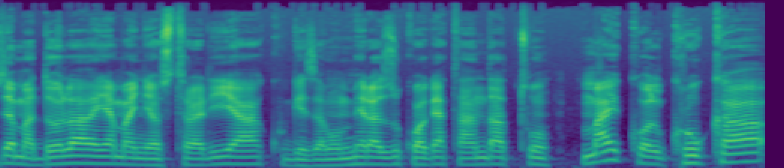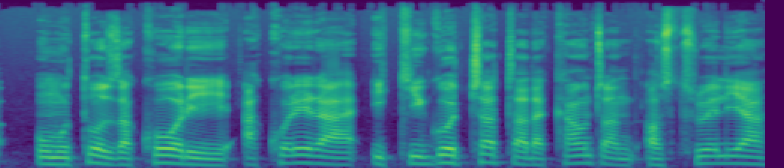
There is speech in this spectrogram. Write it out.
vy'amadolari y'amanyaustraliya kugeza mu mpera z'ukwa gatandatu. Michael kruka umutoza kori akorera ikigo chartered accountant australia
